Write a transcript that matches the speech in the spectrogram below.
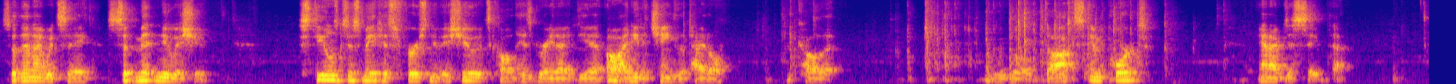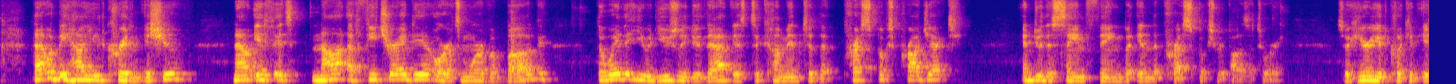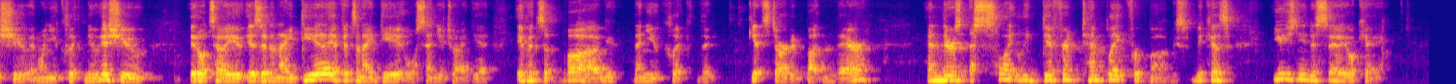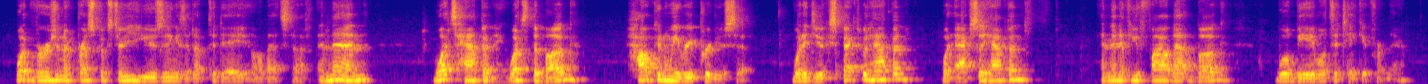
So then I would say submit new issue. Steel's just made his first new issue. It's called His Great Idea. Oh, I need to change the title and call it Google Docs Import. And I've just saved that. That would be how you'd create an issue. Now, if it's not a feature idea or it's more of a bug, the way that you would usually do that is to come into the Pressbooks project and do the same thing, but in the Pressbooks repository. So here you'd click an issue, and when you click new issue, it'll tell you, is it an idea? If it's an idea, it will send you to idea. If it's a bug, then you click the get started button there. And there's a slightly different template for bugs because you just need to say, okay, what version of Pressbooks are you using? Is it up to date? All that stuff. And then what's happening? What's the bug? How can we reproduce it? What did you expect would happen? What actually happened? And then if you file that bug, we'll be able to take it from there.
